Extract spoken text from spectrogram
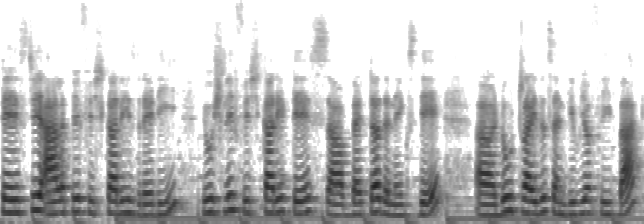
Tasty Alleppey fish curry is ready. Usually fish curry tastes uh, better the next day. Uh, do try this and give your feedback.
